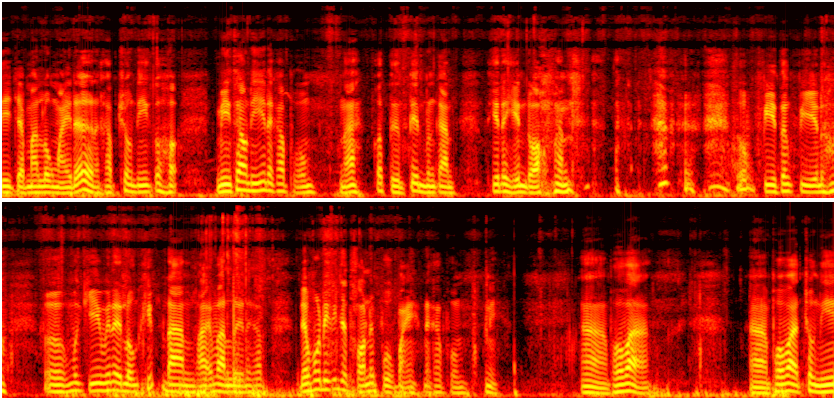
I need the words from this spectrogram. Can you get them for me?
ดีๆ จะมาลงใหม่เด้อนะครับ ช่วงนี้ก็มีเท่านี้นะครับผมนะ ก็ตื่นเต้นเหมือนกันที่ได้เห็นดอกมัน ปีทั้งปีเนาะเออเมื่อกี้ไม่ได้ลงคลิปนานหลายวันเลยนะครับ เดี๋ยวพวกนี้ก็จะถอนไปปลูกใหม่นะครับ ผมนี่ อ่า เพราะว่า อ่า เพราะว่าช่วงนี้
